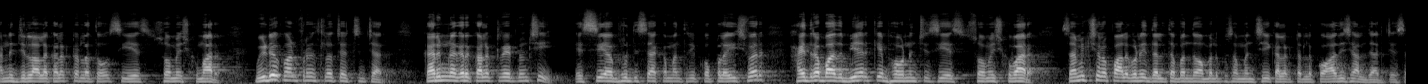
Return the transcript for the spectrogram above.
అన్ని జిల్లాల కలెక్టర్లతో సీఎస్ సోమేష్ కుమార్ వీడియో కాన్ఫరెన్స్లో చర్చించారు. కరీంనగర్ కలెక్టరేట్ నుంచి ఎస్సీ అభివృద్ధి శాఖ మంత్రి కొప్పుల ఈశ్వర్ హైదరాబాద్ బీఆర్కే భవన్ నుంచి సీఎస్ సోమేష్ కుమార్ సమీక్షలో పాల్గొని దళిత బంధు అమలుకు సంబంధించి కలెక్టర్లకు ఆదేశాలు జారీ చేశారు.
